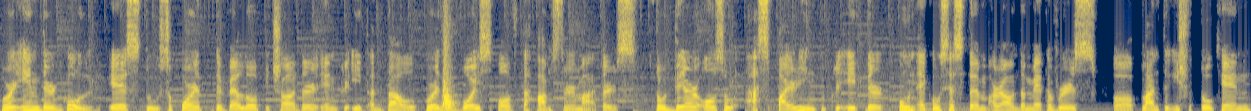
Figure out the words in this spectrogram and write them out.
Wherein their goal is to support, develop each other, and create a DAO where the voice of the hamster matters. So they are also aspiring to create their own ecosystem around the metaverse uh, plan to issue token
